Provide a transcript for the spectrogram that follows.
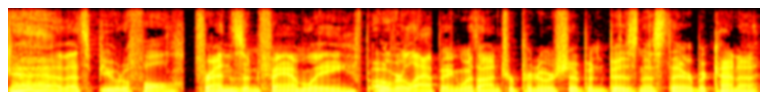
Yeah, that's beautiful. Friends and family overlapping with entrepreneurship and business there, but kind of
